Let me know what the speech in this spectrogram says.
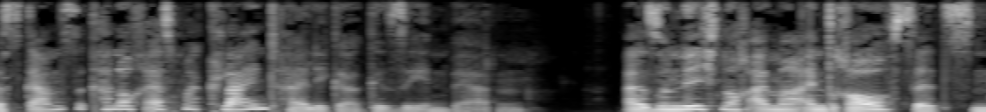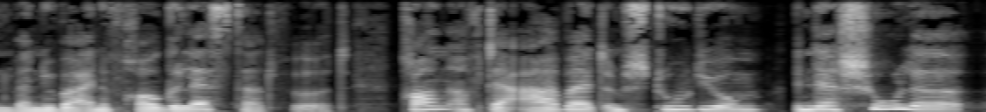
Das Ganze kann auch erstmal kleinteiliger gesehen werden. Also nicht noch einmal ein draufsetzen, wenn über eine Frau gelästert wird. Frauen auf der Arbeit, im Studium, in der Schule,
